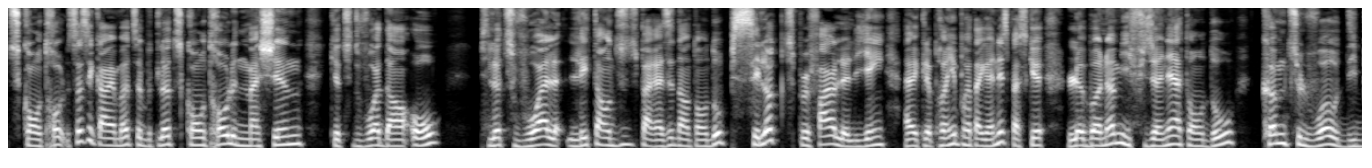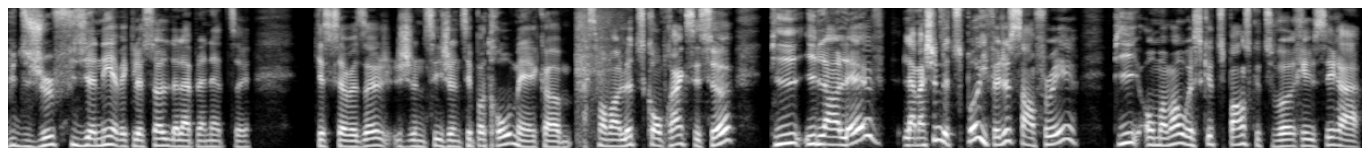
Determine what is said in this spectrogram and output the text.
tu contrôles. Ça, c'est quand même hot, ce bout-là. Tu contrôles une machine que tu te vois d'en haut. Puis là, tu vois l'étendue du parasite dans ton dos. Puis c'est là que tu peux faire le lien avec le premier protagoniste parce que le bonhomme, il est fusionné à ton dos, comme tu le vois au début du jeu, fusionné avec le sol de la planète. Qu'est-ce que ça veut dire? Je ne sais, je ne sais pas trop, mais comme à ce moment-là, tu comprends que c'est ça. Puis il l'enlève, la machine ne tue pas, il fait juste s'enfuir. Puis au moment où est-ce que tu penses que tu vas réussir à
